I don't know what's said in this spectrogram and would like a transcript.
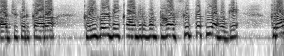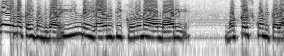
ರಾಜ್ಯ ಸರ್ಕಾರ ಕೈಗೊಳ್ಳಬೇಕಾಗಿರುವಂತಹ ಸಿದ್ಧತೆಯ ಬಗ್ಗೆ ಕ್ರಮವನ್ನ ಕೈಗೊಂಡಿದ್ದಾರೆ. ಈ ಹಿಂದೆ ಯಾವ ರೀತಿ ಕೊರೋನಾ ಮಾರಿ ಒಕ್ಕರ್ಸ್ಕೊಂಡಿತ್ತಲ್ಲ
